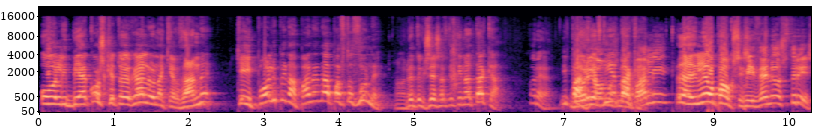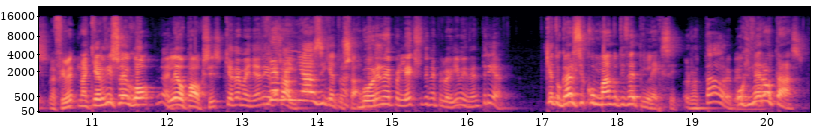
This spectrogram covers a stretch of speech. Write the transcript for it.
ο Ολυμπιακός και το Εγάλεο να κερδάνε και οι υπόλοιποι να πάνε να απαυτοθούν. Δεν το ξέρεις αυτή την ατάκα; Ωραία. Υπάρχει Μπορεί αυτή η όμως να ατάκα. βάλει Δηλαδή, λέω Πάοξης. 0 έως 3. Ρε φίλε, να κερδίσω εγώ, Ναι. λέω Πάοξης, Και δεν με νοιάζει για δεν τους με άλλους. νοιάζει για τους άλλους. Μπορεί να επιλέξει την επιλογή 0-3. Και τον κάνεις σε κομμάτι τι θα επιλέξει. Ρωτάω ρε παιδί. Όχι, δεν ρωτάς.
